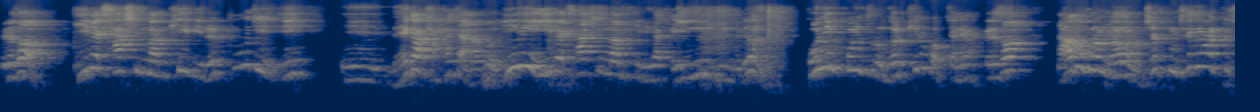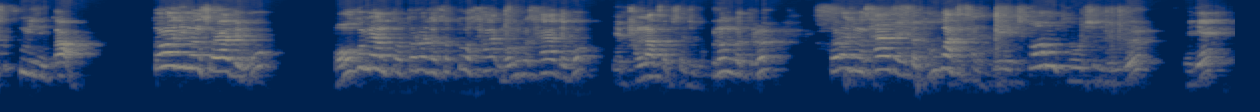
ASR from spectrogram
그래서 240만 PB를 꾸준히 이, 내가 다 하지 않아도 이미 240만 PB가 돼 있는 분들은 본인 포인트로 넣을 필요가 없잖아요. 그래서 나도 그러면 제품 생활 필수품이니까 떨어지면 써야 되고 먹으면 또 떨어져서 또 사, 먹은 거 사야 되고 예, 발라서 없어지고 그런 것들을 떨어지면 사야 되니까 누구한테 사냐? 예, 처음 들어오신 분들 에게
